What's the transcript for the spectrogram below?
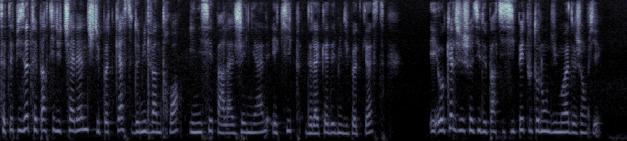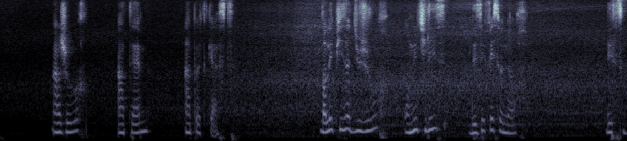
cet épisode fait partie du challenge du podcast 2023, initié par la géniale équipe de l'Académie du podcast, et auquel j'ai choisi de participer tout au long du mois de janvier. Un jour, un thème, un podcast. Dans l'épisode du jour, on utilise des effets sonores, les sons.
